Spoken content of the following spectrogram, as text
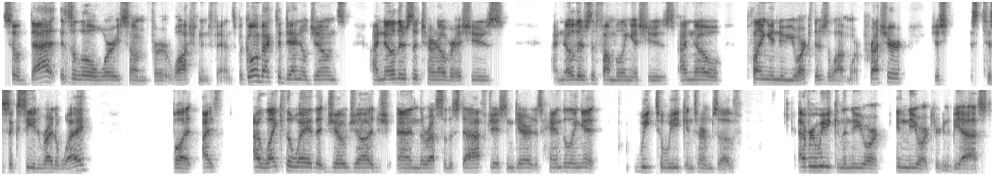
So that is a little worrisome for Washington fans. But going back to Daniel Jones, I know there's the turnover issues. I know there's the fumbling issues. I know playing in New York, there's a lot more pressure just to succeed right away. But I I like the way that Joe Judge and the rest of the staff, Jason Garrett, is handling it week to week in terms of every week in the New York in New York, you're going to be asked,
